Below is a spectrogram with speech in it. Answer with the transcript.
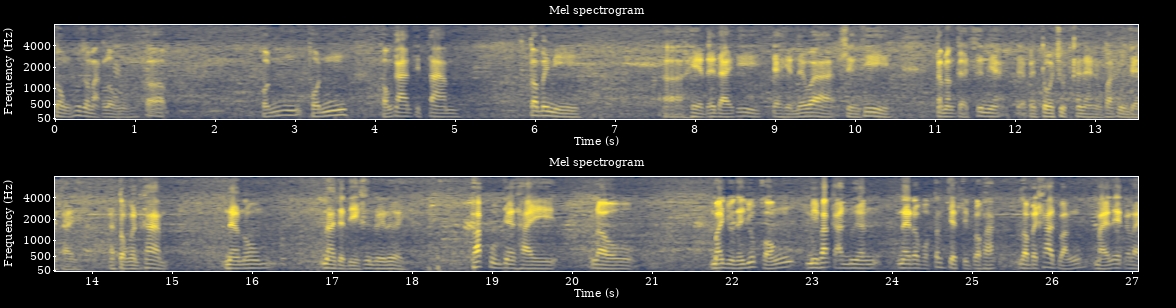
ส่งผู้สมัครลงก็ผลผลของการติดตามก็ไม่มีเหตุใด ๆ ที่จะเห็นได้ว่าสิ่งที่กำลังเกิดขึ้นเนี่ยจะเป็นตัวฉุดคะแนนของพรรคภูมิใจไทยแต่ตรงกันข้ามแนวโน้มน่าจะดีขึ้นเรื่อยๆพรรคภูมิใจไทยเรา มาอยู่ในยุคของมีพรรคการเมืองในระบบตั้ง 70 กว่าพรรคเราไปคาดหวังหมายเลขอะไร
